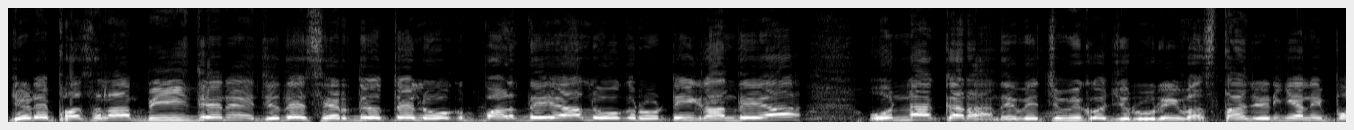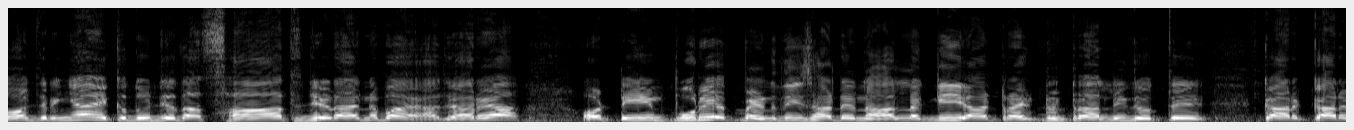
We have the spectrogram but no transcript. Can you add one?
ਜਿਹੜੇ ਫਸਲਾਂ ਬੀਜਦੇ ਨੇ, ਜਿਹਦੇ ਸਿਰ ਦੇ ਉੱਤੇ ਲੋਕ ਪਲਦੇ ਆ, ਲੋਕ ਰੋਟੀ ਖਾਂਦੇ ਆ, ਉਹਨਾਂ ਘਰਾਂ ਦੇ ਵਿੱਚ ਵੀ ਕੋਈ ਜ਼ਰੂਰੀ ਵਸਤਾਂ ਜਿਹੜੀਆਂ ਨਹੀਂ ਪਹੁੰਚ ਰਹੀਆਂ, ਇੱਕ ਦੂਜੇ ਦਾ ਸਾਥ ਜਿਹੜਾ ਨਿਭਾਇਆ ਜਾ ਰਿਹਾ ਔਰ ਟੀਮ ਪੂਰੇ ਪਿੰਡ ਦੀ ਸਾਡੇ ਨਾਲ ਲੱਗੀ ਆ, ਟਰੈਕਟਰ ਟਰਾਲੀ ਦੇ ਉੱਤੇ ਘਰ ਘਰ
